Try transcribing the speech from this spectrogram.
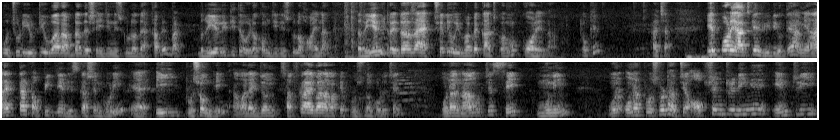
প্রচুর ইউটিউবার আপনাদের সেই জিনিসগুলো দেখাবে বাট রিয়েলিটিতে ওই রকম জিনিসগুলো হয় না। রিয়েল ট্রেডাররা অ্যাকচুয়ালি ওইভাবে কাজকর্ম করে না ওকে আচ্ছা এরপরে আজকের ভিডিওতে আমি আরেকটা টপিক নিয়ে ডিসকাশন করি। এই প্রসঙ্গেই আমার একজন সাবস্ক্রাইবার আমাকে প্রশ্ন করেছেন। ওনার নাম হচ্ছে শেখ মুনিম ওনার প্রশ্নটা হচ্ছে অপশন ট্রেডিংয়ে এন্ট্রি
